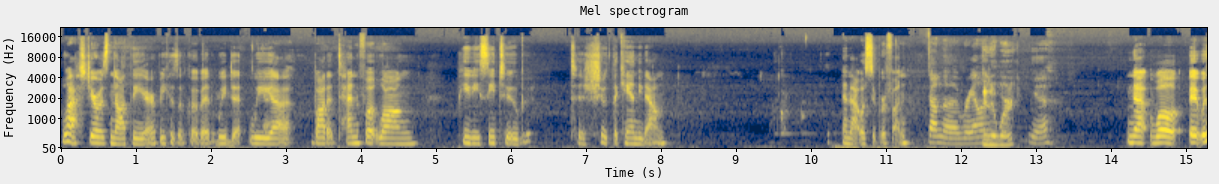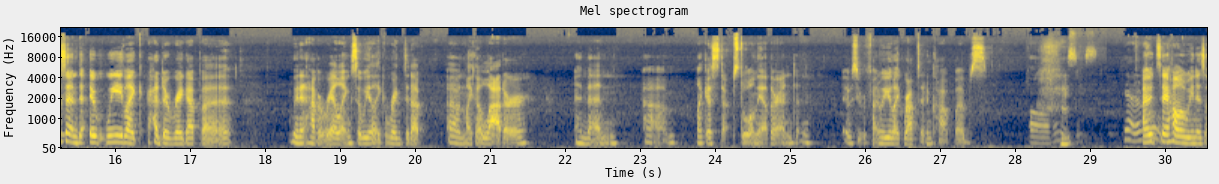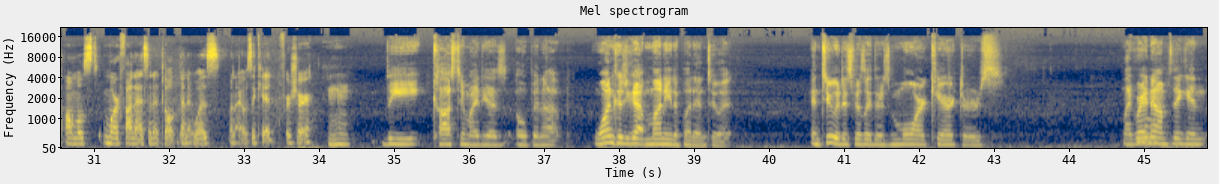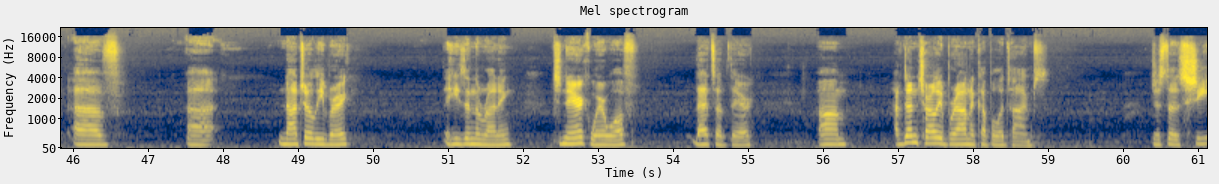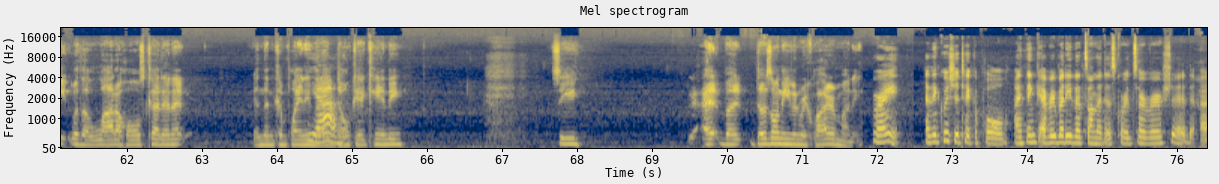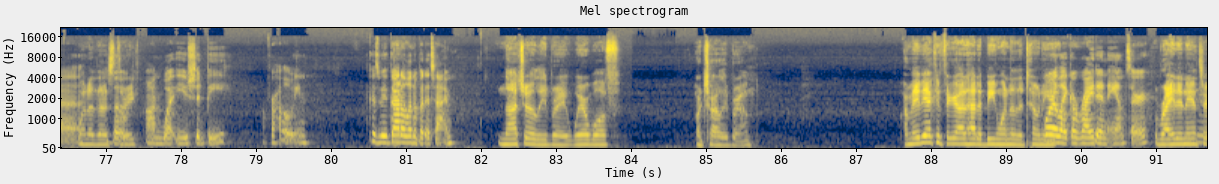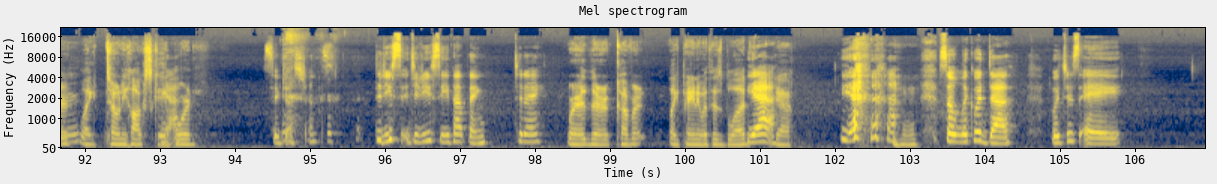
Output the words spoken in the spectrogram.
last year was not the year because of COVID. We did we uh, bought a ten foot long PVC tube to shoot the candy down, and that was super fun. down the railing. Did it work? Yeah. No, well, it wasn't. It, we like had to rig up a. We didn't have a railing, so we like rigged it up on like a ladder, and then um, like a step stool on the other end, and it was super fun. We like wrapped it in cobwebs. Oh, that was Yeah. I would say Halloween is almost more fun as an adult than it was when I was a kid, for sure. The costume ideas open up. One, because you got money to put into it, and two, it just feels like there's more characters. Like right now, I'm thinking of uh, Nacho Libre. He's in the running. Generic werewolf. That's up there. Um, I've done Charlie Brown a couple of times. Just a sheet with a lot of holes cut in it, and then complaining that I don't get candy. See, I, but those don't even require money. Right. I think we should take a poll. I think everybody that's on the Discord server should uh, One of those vote three. on what you should be for Halloween, because we've got a little bit of time. Nacho Libre, werewolf, or Charlie Brown. Or maybe I could figure out how to be one of the Tony Or like a write-in answer. Write in answer, like Tony Hawk Yeah. skateboard, suggestions. did you see, did you see that thing today? where they're covered like painted with his blood. Yeah. Yeah. Yeah. So Liquid Death, which is a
